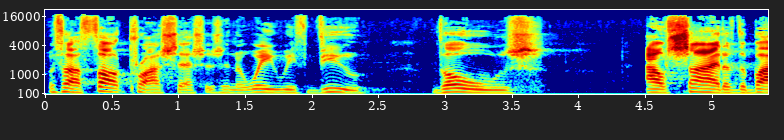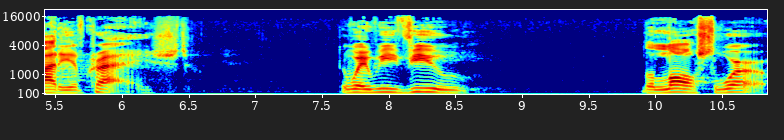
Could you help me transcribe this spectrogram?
with our thought processes and the way we view those outside of the body of Christ, the way we view the lost world?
